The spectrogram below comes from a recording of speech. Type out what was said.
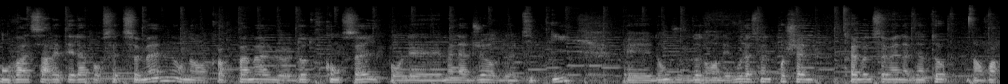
On va s'arrêter là pour cette semaine. On a encore pas mal d'autres conseils pour les managers de type I. Et donc je vous donne rendez-vous la semaine prochaine. Très bonne semaine, à bientôt. Au revoir.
